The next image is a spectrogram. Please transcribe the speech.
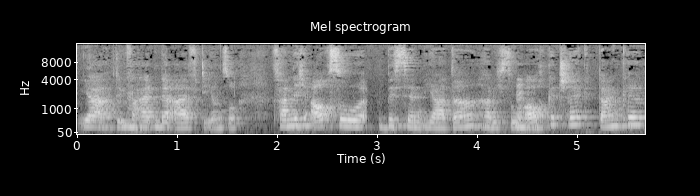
Ja, dem hm. Verhalten der AfD und so. Fand ich auch so ein bisschen, ja, da habe ich so hm. auch gecheckt, danke.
